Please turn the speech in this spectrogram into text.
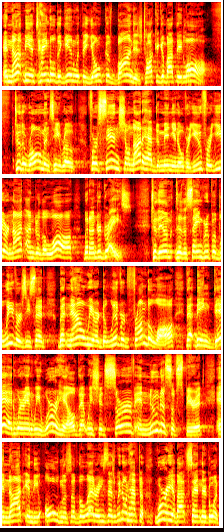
and not be entangled again with the yoke of bondage, talking about the law. To the Romans, he wrote, For sin shall not have dominion over you, for ye are not under the law, but under grace. To them, to the same group of believers, he said, But now we are delivered from the law, that being dead wherein we were held, that we should serve in newness of spirit and not in the oldness of the letter. He says, We don't have to worry about sitting there going,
